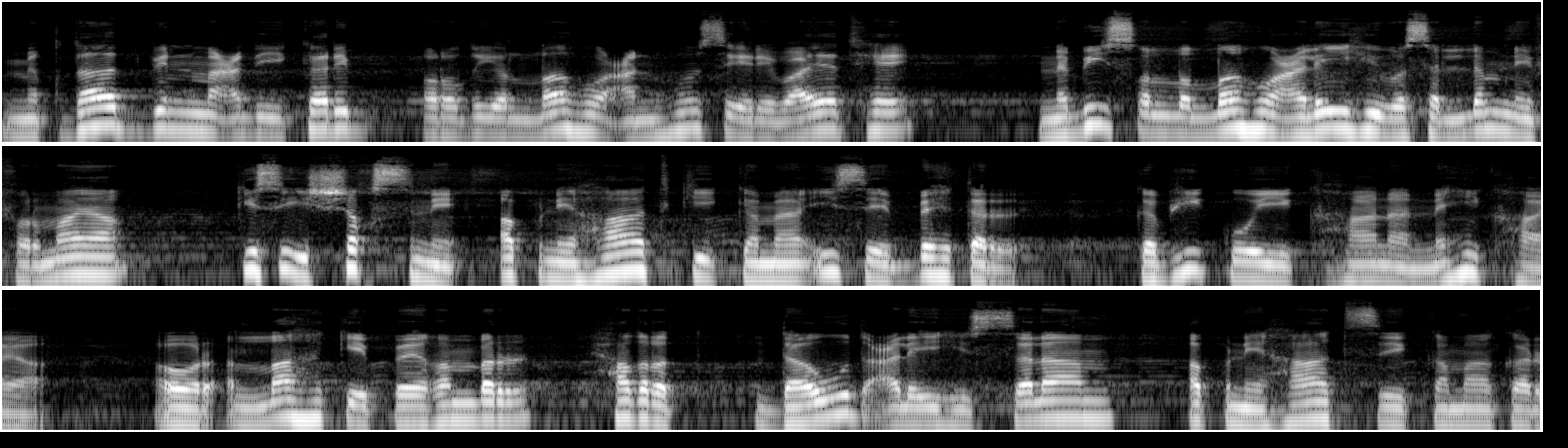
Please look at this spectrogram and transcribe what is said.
مقداد بن معدی کرب رضی اللہ عنہ سے روایت ہے، نبی صلی اللہ علیہ وسلم نے فرمایا، کسی شخص نے اپنے ہاتھ کی کمائی سے بہتر کبھی کوئی کھانا نہیں کھایا، اور اللہ کے پیغمبر حضرت داؤد علیہ السلام اپنے ہاتھ سے کما کر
